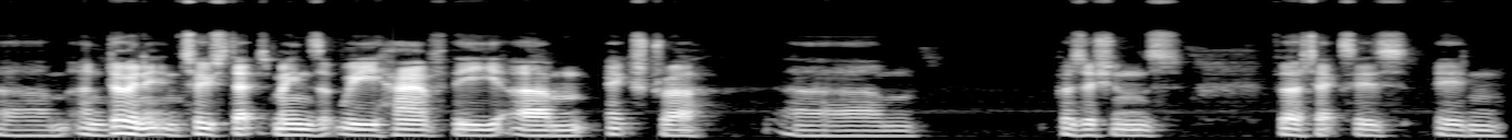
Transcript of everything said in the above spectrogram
um, and doing it in two steps means that we have the extra positions vertexes in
